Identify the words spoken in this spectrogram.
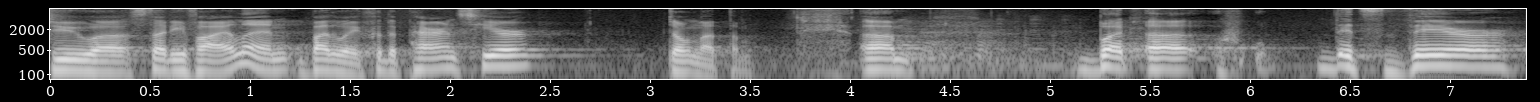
to uh, study violin, by the way, for the parents here, don't let them. Um, but uh, it's their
